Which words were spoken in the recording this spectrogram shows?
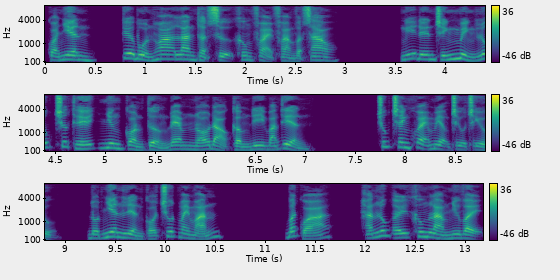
Quả nhiên, kia buồn hoa lan thật sự không phải phàm vật sao. Nghĩ đến chính mình lúc trước thế nhưng còn tưởng đem nó đảo cầm đi bán tiền. Trúc Tranh khỏe miệng chịu chịu, đột nhiên liền có chút may mắn. Bất quá, hắn lúc ấy không làm như vậy,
